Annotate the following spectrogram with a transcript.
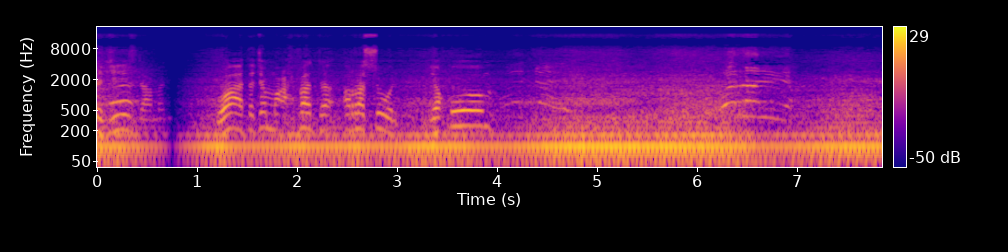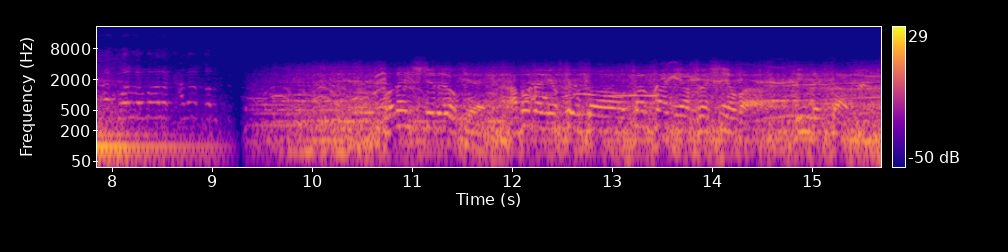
لعملية وتجمع أحفاد الرسول يقوم Podejście drugie, a potem już tylko kampania wrześniowa, indeksacja.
